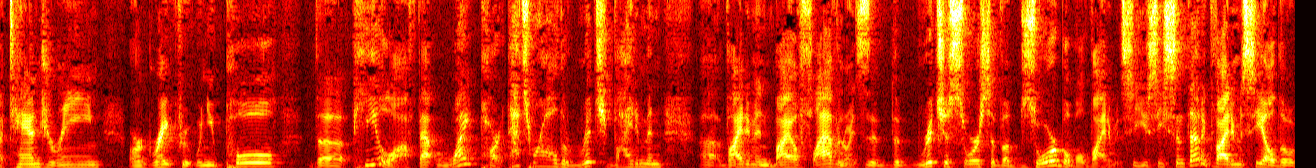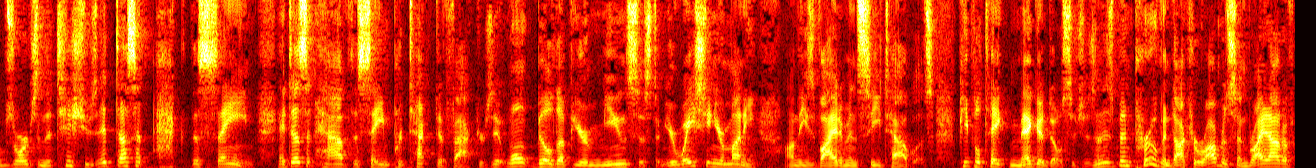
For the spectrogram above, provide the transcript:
a tangerine or a grapefruit, when you pull the peel off, that white part, that's where all the rich vitamin uh, vitamin bioflavonoids, the, the richest source of absorbable vitamin C. You see, synthetic vitamin C, although absorbs in the tissues, it doesn't act the same. It doesn't have the same protective factors. It won't build up your immune system. You're wasting your money on these vitamin C tablets. People take mega dosages, and it's been proven. Dr. Robinson, right out of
